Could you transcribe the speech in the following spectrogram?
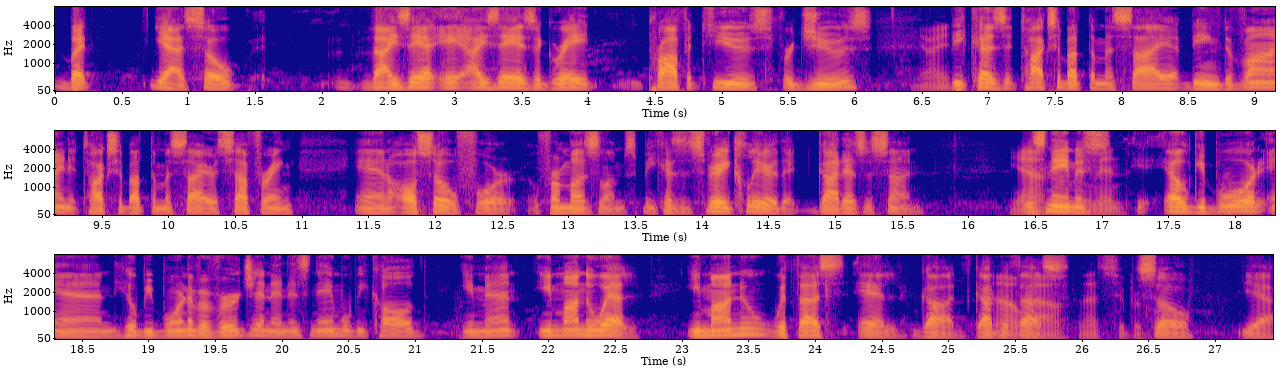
but yeah, so the Isaiah Isaiah is a great prophet to use for Jews Right. because it talks about the Messiah being divine. It talks about the Messiah suffering, and also for for Muslims because it's very clear that God has a son. Yeah. His name is Amen. El Gibor, and he'll be born of a virgin, and his name will be called Iman, Immanuel. Imanu with us, El, God, God Oh, with wow. us. That's super cool. So, yeah.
